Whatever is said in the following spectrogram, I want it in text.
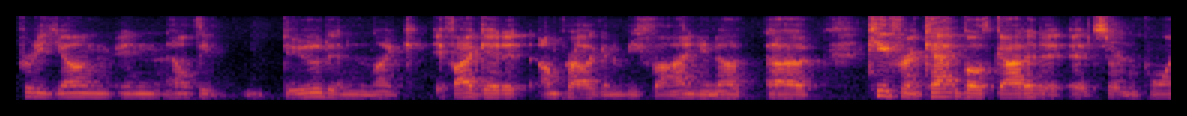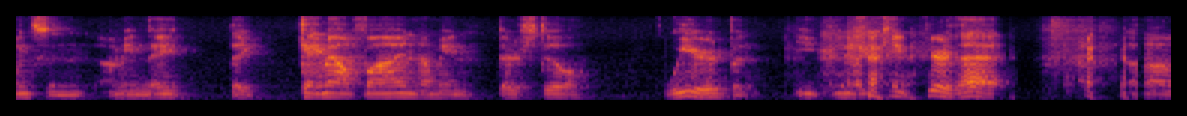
pretty young and healthy dude, and like if I get it, I'm probably going to be fine. You know, uh, Kiefer and Kat both got it at, at certain points, and I mean, they they came out fine. I mean, they're still weird, but you, you know, you can't cure that. Um,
